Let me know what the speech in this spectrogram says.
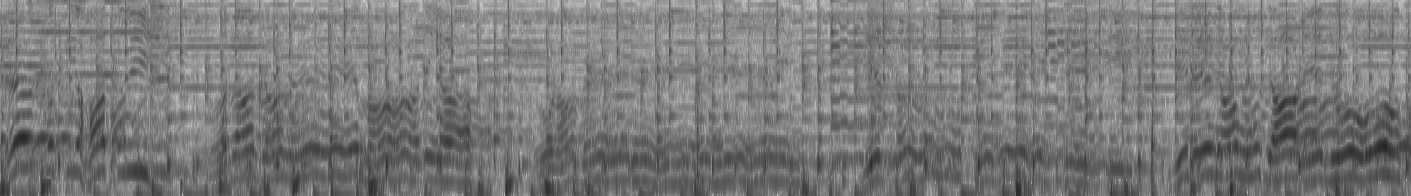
એ સતી, હાથ વિશ રાજાને માર્યા. રોણા જાઉં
